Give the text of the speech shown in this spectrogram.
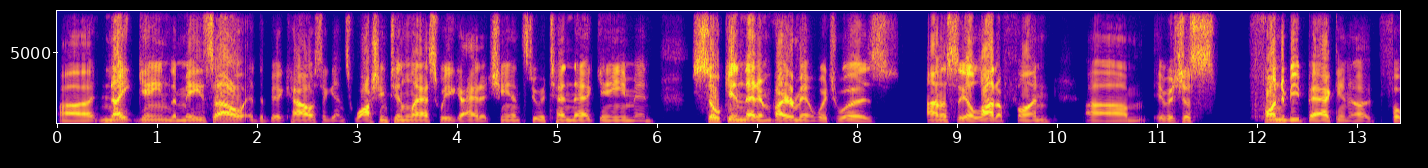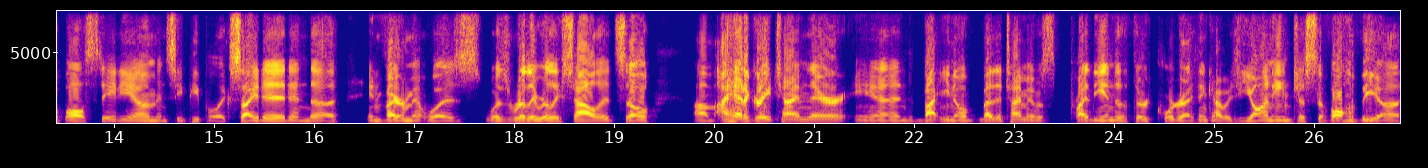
uh, night game, the Maize Out at the Big House against Washington last week. I had a chance to attend that game and soak in that environment, which was honestly a lot of fun. Um, it was just fun to be back in a football stadium and see people excited, and the environment was was really really solid. So um, I had a great time there, and by you know by the time it was probably the end of the third quarter, I think I was yawning just of all the uh,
